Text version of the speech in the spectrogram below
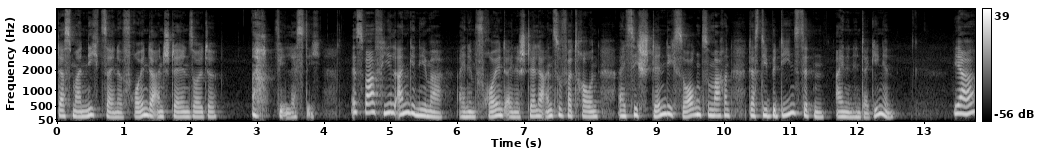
dass man nicht seine Freunde anstellen sollte? Ach, wie lästig. Es war viel angenehmer, einem Freund eine Stelle anzuvertrauen, als sich ständig Sorgen zu machen, dass die Bediensteten einen hintergingen. Ja,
